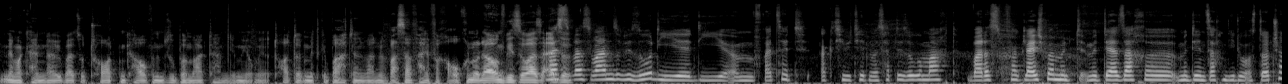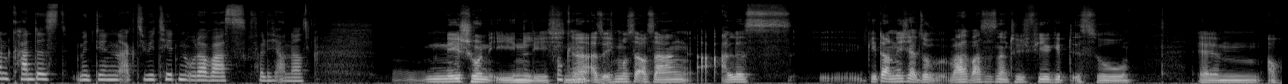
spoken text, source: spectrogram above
ne, man kann da überall so Torten kaufen im Supermarkt, haben die mir irgendwie eine Torte mitgebracht, dann waren wir Wasserpfeife rauchen oder irgendwie sowas. Also, was, was waren sowieso die, die ähm, Freizeitaktivitäten? Was habt ihr so gemacht? War das vergleichbar mit, mit der Sache, mit den Sachen, die du aus Deutschland kanntest, mit den Aktivitäten oder war es völlig anders? Nee, schon ähnlich. Ne? Okay. Ne? Also ich muss auch sagen, alles geht auch nicht. Also was, was es natürlich viel gibt, ist so ähm, auch,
